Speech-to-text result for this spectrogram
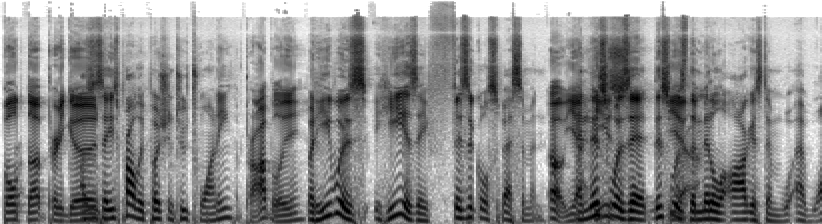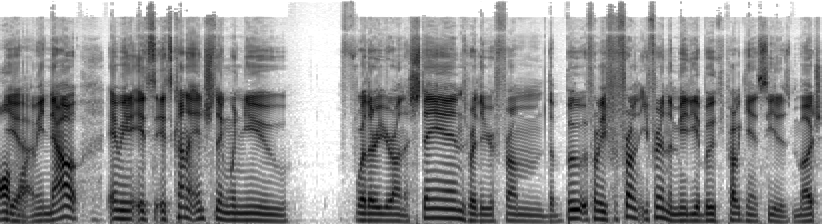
bulked up pretty good. I was gonna say he's probably pushing 220 Probably. But he was he is a physical specimen. Oh, yeah, and this was it. This was yeah. the middle of August in, at Walmart. Yeah, I mean now, I mean it's it's kind of interesting when you, whether you're on the stands, whether you're from the booth, from if you're from if you're in the media booth, you probably can't see it as much.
